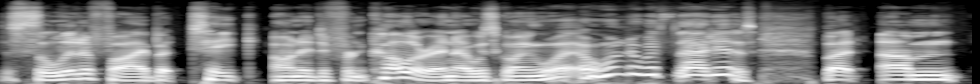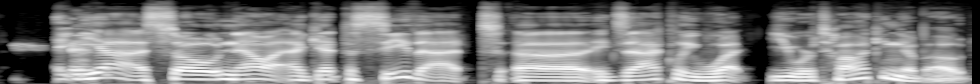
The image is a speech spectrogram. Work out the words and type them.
solidify, but take on a different color. And I was going, well, I wonder what that is. But um, yeah, so now I get to see that uh, exactly what you were talking about,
